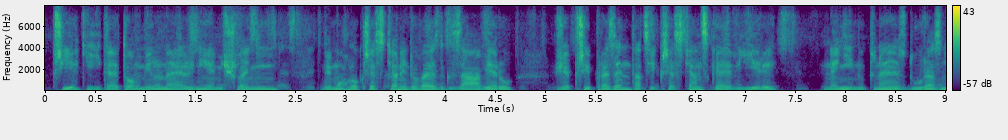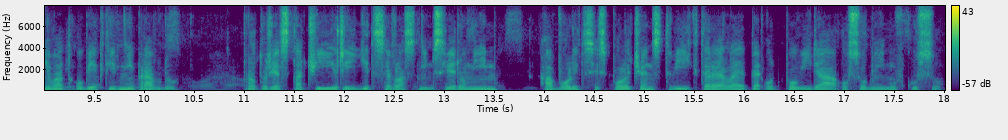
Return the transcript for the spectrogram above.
Přijetí této milné linie myšlení by mohlo křesťany dovést k závěru, že při prezentaci křesťanské víry není nutné zdůrazňovat objektivní pravdu, protože stačí řídit se vlastním svědomím a volit si společenství, které lépe odpovídá osobnímu vkusu.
